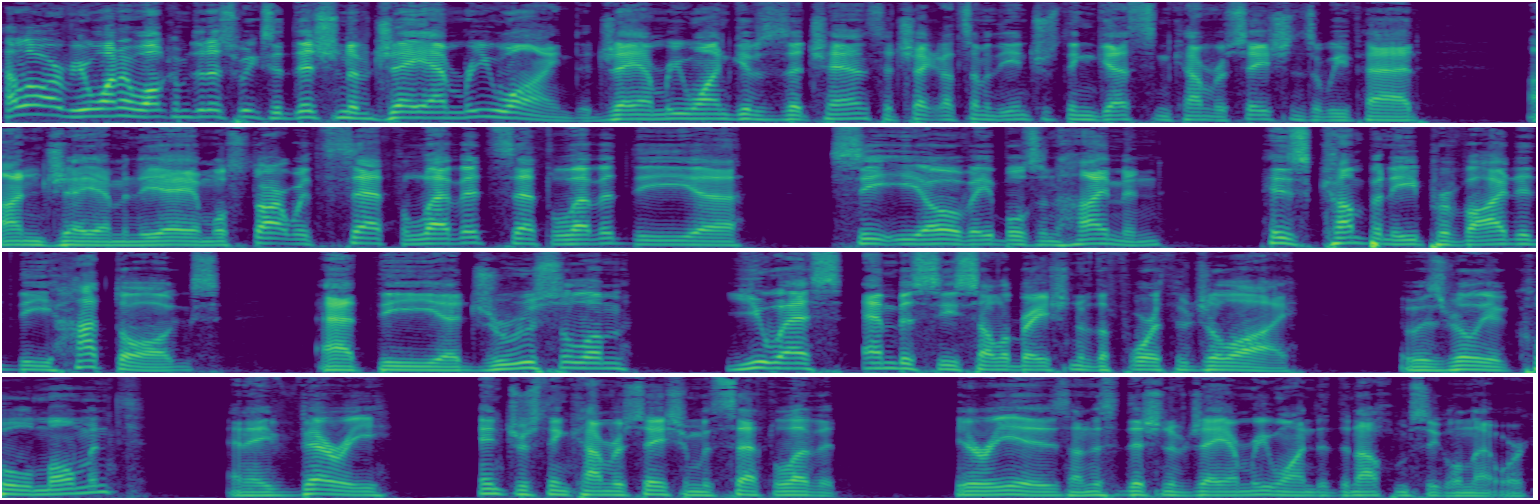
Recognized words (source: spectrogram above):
Hello, everyone, and welcome to this week's edition of JM Rewind. JM Rewind gives us a chance to check out some of the interesting guests and conversations that we've had on JM and the AM. We'll start with Seth Levitt. Seth Levitt, the uh, CEO of Abeles and Heymann, His company provided the hot dogs at the uh, Jerusalem U.S. Embassy celebration of the 4th of July. It was really a cool moment and a very interesting conversation with Seth Levitt. Here he is on this edition of JM Rewind at the Nachum Segal Network.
